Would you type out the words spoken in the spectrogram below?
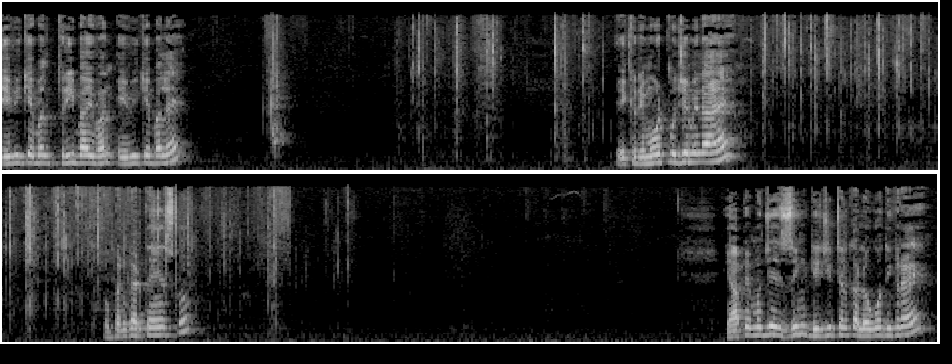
AV cable three by one AV cable है। एक रिमोट मुझे मिला है। ओपन करते हैं इसको। यहाँ पे मुझे जिंक डिजिटल का लोगो दिख रहा है।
